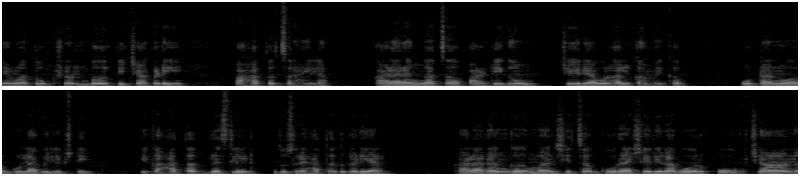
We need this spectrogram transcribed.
तेव्हा तो क्षणभर तिच्याकडे पाहतच राहिला. काळ्या रंगाचं पार्टी गाऊन चेहऱ्यावर हलका मेकअप ओटांवर गुलाबी लिपस्टिक एका हातात ब्रेसलेट दुसऱ्या हातात घडियाळ. काळा रंग मानशीचा गोऱ्या शरीरावर खूप छान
